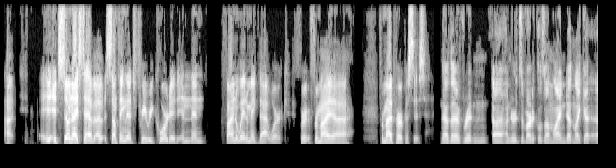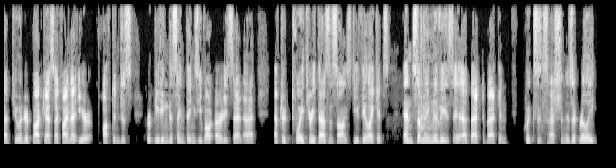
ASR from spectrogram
uh it, it's so nice to have uh something that's pre-recorded and then find a way to make that work for for my uh for my purposes Now that I've written uh, hundreds of articles online, done like a, a 200 podcasts, I find that you're often just repeating the same things you've already said. Uh, after 23,000 songs, do you feel like it's, and so many movies back to back in quick succession, is it really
